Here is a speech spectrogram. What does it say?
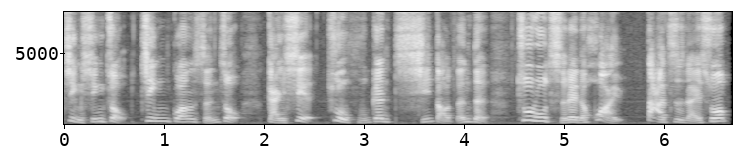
静心咒、金光神咒、感谢、祝福跟祈祷等等诸如此类的话语。大致来说，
